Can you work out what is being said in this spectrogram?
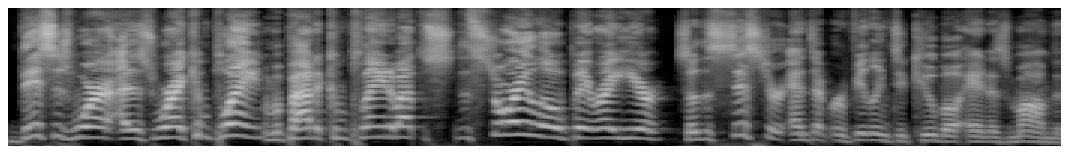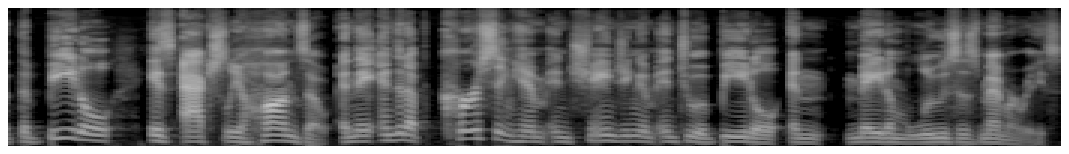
This is where this is where I complain. I'm about to complain about the, the story a little bit right here. So the sister ends up revealing to Kubo and his mom that the beetle is actually Hanzo, and they ended up cursing him and changing him into a beetle and made him lose his memories.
